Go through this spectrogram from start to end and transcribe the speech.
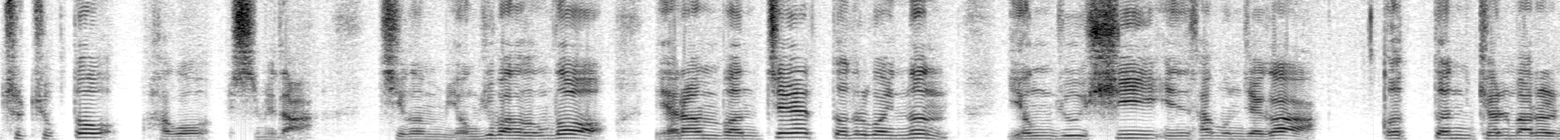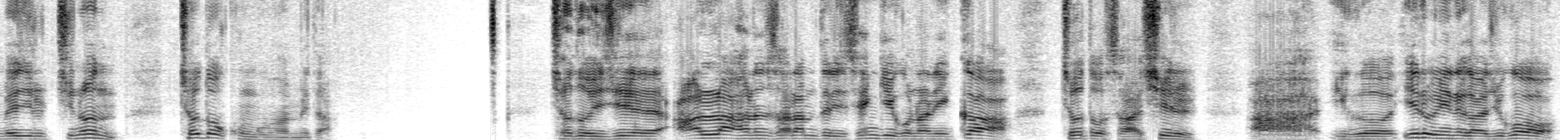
추측도 하고 있습니다. 지금 영주방송도 11번째 떠들고 있는 영주시 인사 문제가 어떤 결말을 맺을지는 저도 궁금합니다. 저도 이제 알라 하는 사람들이 생기고 나니까 저도 사실 아 이거 이로 인해 가지고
